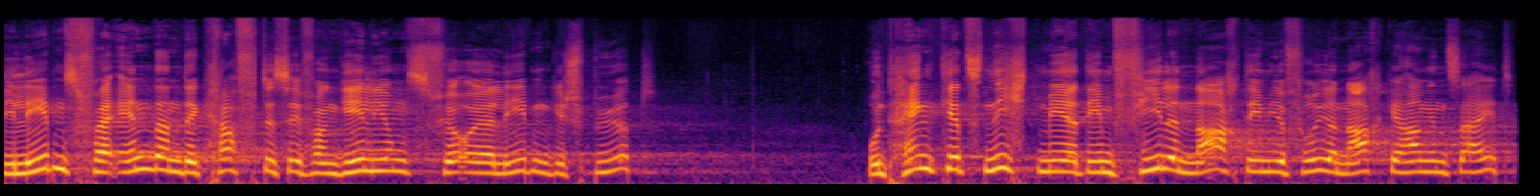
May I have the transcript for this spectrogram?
die lebensverändernde Kraft des Evangeliums für euer Leben gespürt und hängt jetzt nicht mehr dem vielen nach, dem ihr früher nachgehangen seid,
